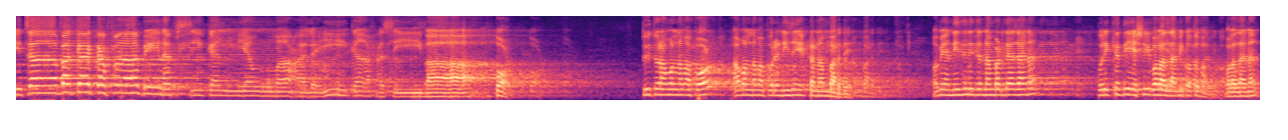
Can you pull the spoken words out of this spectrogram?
কিতাবাকা কাফা বিনাফসিকা আল-ইয়াওমা আলাইকা হাসিবা পড়। তুই তোর আমল নামা পড়, আমল নামা পড়ে নিজেই একটা নাম্বার দে। আমি আর নিজে নিজের নাম্বার দেওয়া যায় না? পরীক্ষা দিয়ে এসেই বলা যায়, আমি কত পাবো? বলা যায় না?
